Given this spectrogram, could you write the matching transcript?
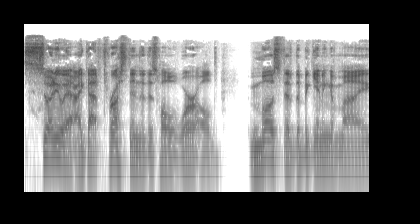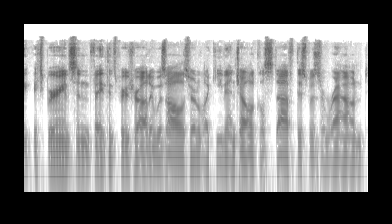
So anyway, I got thrust into this whole world. Most of the beginning of my experience in faith and spirituality was all sort of like evangelical stuff. This was around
